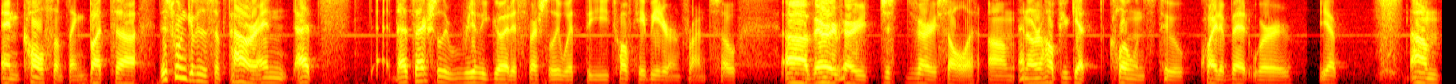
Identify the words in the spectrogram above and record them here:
and call something. But uh, this one gives us a power, and that's that's actually really good, especially with the 12k beater in front. So uh, very, very, just very solid. Um, and it'll help you get clones too quite a bit. Where yeah, um,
